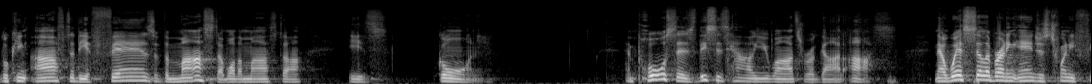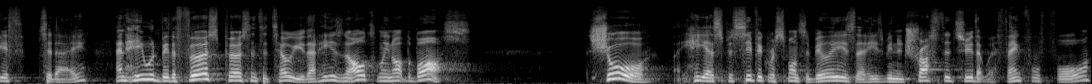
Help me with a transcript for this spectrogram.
looking after the affairs of the master while the master is gone. And Paul says this is how you are to regard us. Now, we're celebrating Andrew's 25th today, and he would be the first person to tell you that he is ultimately not the boss. Sure, he has specific responsibilities that he's been entrusted to that we're thankful for,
